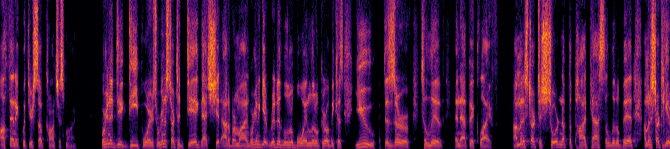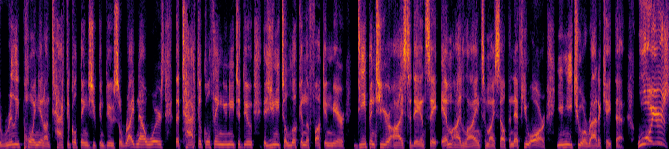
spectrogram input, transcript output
authentic with your subconscious mind. We're going to dig deep, warriors. We're going to start to dig that shit out of our mind. We're going to get rid of the little boy and little girl because you deserve to live an epic life. I'm going to start to shorten up the podcast a little bit. I'm going to start to get really poignant on tactical things you can do. So, right now, Warriors, the tactical thing you need to do is you need to look in the fucking mirror deep into your eyes today and say, Am I lying to myself? And if you are, you need to eradicate that. Warriors,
